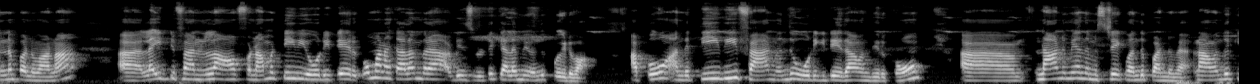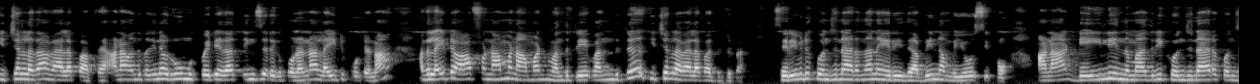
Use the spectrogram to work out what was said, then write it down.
என்ன பண்ணுவானா லைட்டு ஃபேன் எல்லாம் ஆஃப் பண்ணாம டிவி ஓடிட்டே இருக்கும். நான் கிளம்புறேன் அப்படின்னு சொல்லிட்டு கிளம்பி வந்து போயிடுவான். அப்போ அந்த டிவி ஃபேன் வந்து ஓடிக்கிட்டே தான் வந்து இருக்கும். நானுமே அந்த மிஸ்டேக் வந்து பண்ணுவேன். நான் வந்து கிச்சன்ல தான் வேலை பார்ப்பேன். ஆனா வந்து பாத்தீங்கன்னா ரூமுக்கு போயிட்டு ஏதாவது திங்ஸ் எடுக்க போனேன்னா லைட் போட்டேன்னா அந்த லைட்டை ஆஃப் பண்ணாம நான் மட்டும் வந்துட்டே வந்துட்டு கிச்சன்ல வேலை பார்த்துட்டு இருப்பேன். சரி விடு கொஞ்ச நேரம் தானே எரியுது அப்படின்னு நம்ம யோசிப்போம். ஆனா டெய்லி இந்த மாதிரி கொஞ்ச நேரம் கொஞ்ச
